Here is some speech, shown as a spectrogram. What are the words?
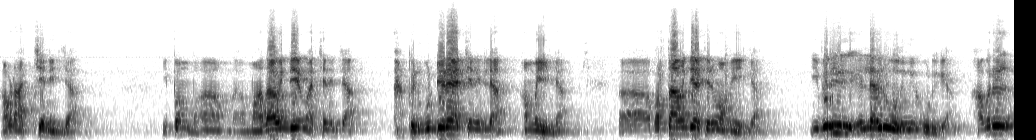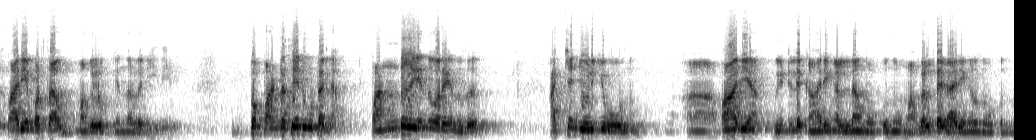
അവിടെ അച്ഛനില്ല ഇപ്പം മാതാവിന്റെയും അച്ഛനില്ല പെൺകുട്ടിയുടെ അച്ഛനില്ല അമ്മയില്ല. ഭർത്താവിന്റെ അച്ഛനും അമ്മയില്ല. ഇവർ എല്ലാവരും ഒതുങ്ങിക്കൂടുക. അവർ ഭാര്യയും ഭർത്താവും മകളും എന്നുള്ള രീതിയിൽ. ഇപ്പം പണ്ടത്തേന്റെ കൂട്ടല്ല. പണ്ട് എന്ന് പറയുന്നത് അച്ഛൻ ജോലിക്ക് പോകുന്നു ഭാര്യ വീട്ടിലെ കാര്യങ്ങളെല്ലാം നോക്കുന്നു മകളുടെ കാര്യങ്ങൾ നോക്കുന്നു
